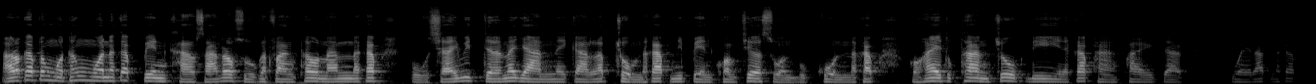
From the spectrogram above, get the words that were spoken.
เอาละครับทั้งหมดทั้งมวลนะครับ เป็นข่าวสารเราสู่กันฟังเท่านั้นนะครับโปรดใช้วิจารณญาณในการรับชมนะครับ นี่เป็นความเชื่อส่วนบุคคลนะครับ ขอให้ทุกท่านโชคดีนะครับ ห่างภัยจากไวรัสนะครับ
